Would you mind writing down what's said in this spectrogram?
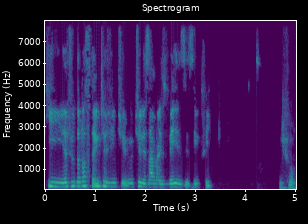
que ajuda bastante a gente utilizar mais vezes, enfim. Fechou.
